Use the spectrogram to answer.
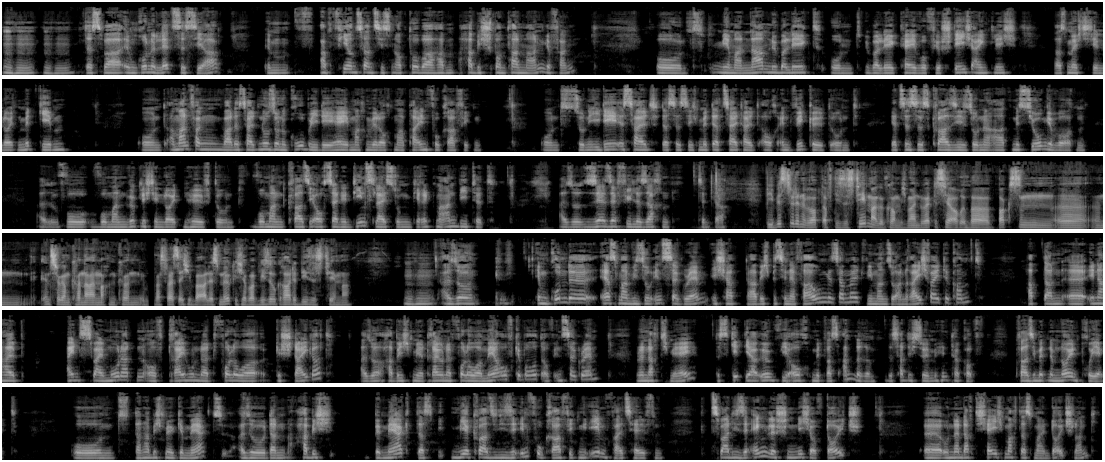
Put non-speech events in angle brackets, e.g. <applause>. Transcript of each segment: Mhm, mhm. Das war im Grunde letztes Jahr. Im, am 24. Oktober habe hab ich spontan mal angefangen und mir mal einen Namen überlegt und überlegt, hey, wofür stehe ich eigentlich? Was möchte ich den Leuten mitgeben? Und am Anfang war das halt nur so eine grobe Idee, hey, machen wir doch mal ein paar Infografiken. Und so eine Idee ist halt, dass es sich mit der Zeit halt auch entwickelt und jetzt ist es quasi so eine Art Mission geworden. Also wo, wo man wirklich den Leuten hilft und wo man quasi auch seine Dienstleistungen direkt mal anbietet. Also sehr, sehr viele Sachen sind da. Wie bist du denn überhaupt auf dieses Thema gekommen? Ich meine, du hättest ja auch über Boxen äh, einen Instagram-Kanal machen können, was weiß ich, über alles mögliche, aber wieso gerade dieses Thema? Mhm, also im Grunde erstmal wieso Instagram. Ich habe, da habe ich bisschen Erfahrung gesammelt, wie man so an Reichweite kommt. Hab dann äh, innerhalb ein, zwei Monaten auf 300 Follower gesteigert. Also habe ich mir 300 Follower mehr aufgebaut auf Instagram. Und dann dachte ich mir, hey, das geht ja irgendwie auch mit was anderem. Das hatte ich so im Hinterkopf. Quasi mit einem neuen Projekt. Und dann habe ich mir gemerkt, also dann habe ich bemerkt, dass mir quasi diese Infografiken ebenfalls helfen. Zwar diese englischen nicht auf Deutsch. Äh, und dann dachte ich, hey, ich mache das mal in Deutschland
